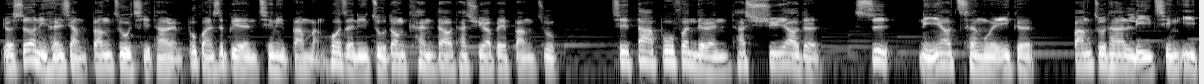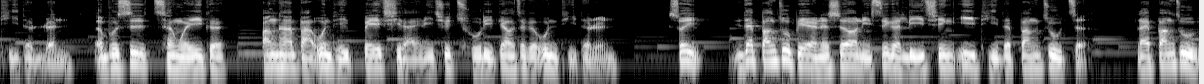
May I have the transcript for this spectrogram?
有时候你很想帮助其他人，不管是别人请你帮忙，或者你主动看到他需要被帮助。其实大部分的人，他需要的是你要成为一个帮助他厘清议题的人，而不是成为一个帮他把问题背起来，你去处理掉这个问题的人。所以你在帮助别人的时候，你是一个厘清议题的帮助者，来帮助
